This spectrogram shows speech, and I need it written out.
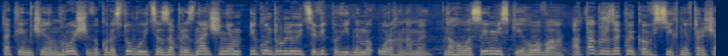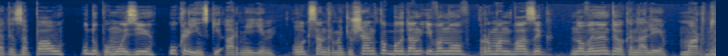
Таким чином гроші використовуються за призначенням і контролюються відповідними органами, наголосив міський голова. А також закликав всіх не втрачати запал у допомозі українській армії. Олександр Матюшенко, Богдан Іванов, Роман Базик. Новини на телеканалі Март.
